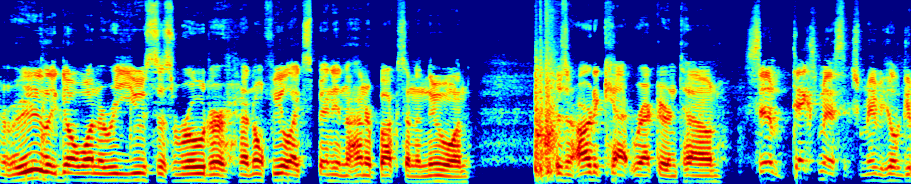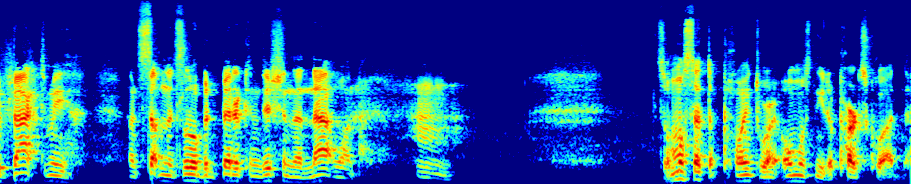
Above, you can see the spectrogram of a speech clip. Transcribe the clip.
I don't want to reuse this rotor. I don't feel like spending a hundred bucks on a new one. There's an Arctic Cat wrecker in town. Send him a text message. Maybe he'll get back to me on something that's a little bit better condition than that one. Hmm. It's almost at the point where I almost need a part squad now.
